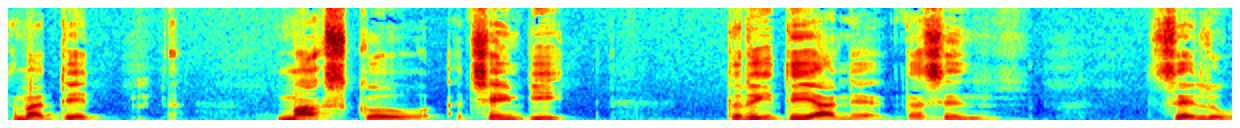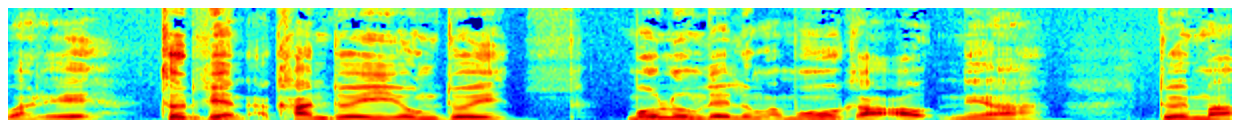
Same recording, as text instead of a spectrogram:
နံပါတ်1 Max ကိုအချိန်ပြည့်သတိတရားနဲ့တဆင်စေလိုပါတယ် သူတို့ဖြင့်အခန်းတွေယုံတွေမိုးလုံးလေလုံးအမောအကာအောက်နေရာတွေမှာ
